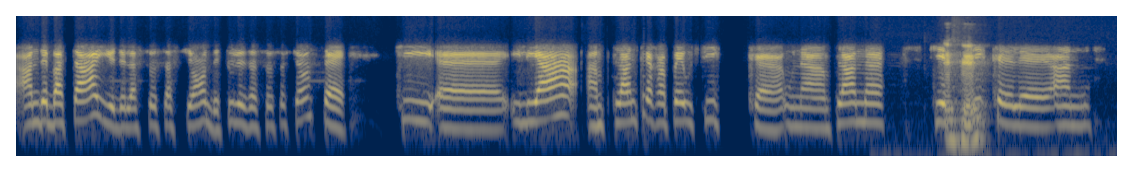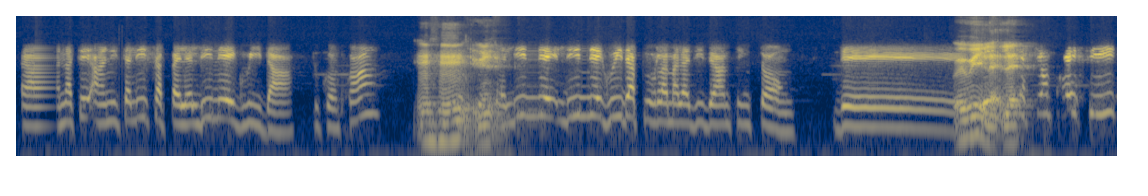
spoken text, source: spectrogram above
Un des batailles de l'association, de toutes les associations, c'est qu'il euh, y a un plan thérapeutique, un plan qui mhm. explique le, en, en, Italie s'appelle linee guida, tu comprends? Mm -hmm. Linee guida pour la maladie de Huntington. Des, oui, oui, des indications précises,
